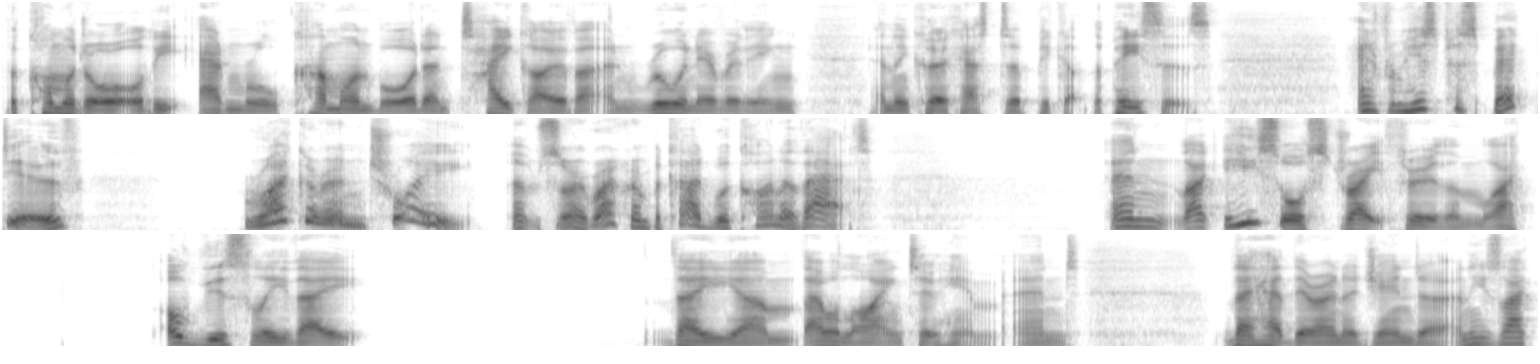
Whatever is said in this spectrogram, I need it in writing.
the commodore or the admiral come on board and take over and ruin everything and then kirk has to pick up the pieces and from his perspective Riker and Troi, uh, sorry, Riker and Picard were kind of that. And like he saw straight through them. Like obviously they they um they were lying to him and they had their own agenda. And he's like,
